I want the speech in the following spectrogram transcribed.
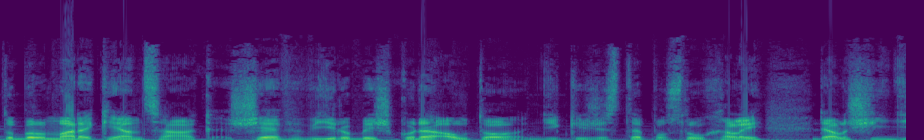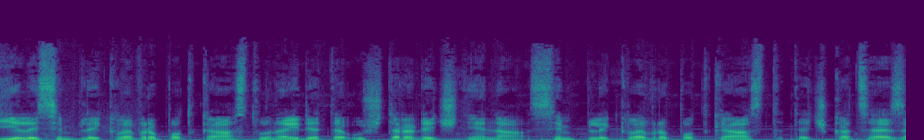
To byl Marek Jancák, šéf výroby Škoda Auto. Díky, že jste poslouchali. Další díly Simply Clever podcastu najdete už tradičně na simplycleverpodcast.cz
